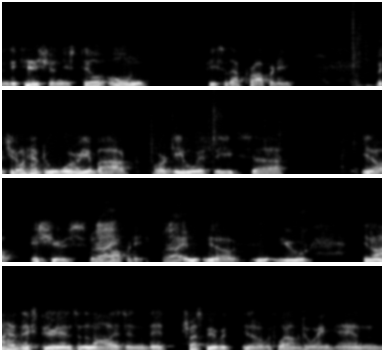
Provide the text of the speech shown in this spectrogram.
syndication you still own piece of that property but you don't have to worry about or deal with these uh, you know issues with right. the property right and, you know you, you you know, I have the experience and the knowledge, and they trust me with you know with what I'm doing, and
